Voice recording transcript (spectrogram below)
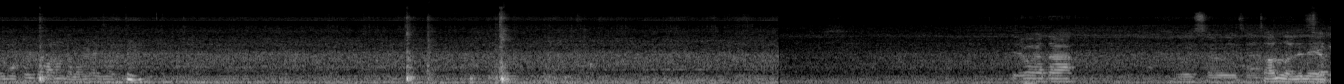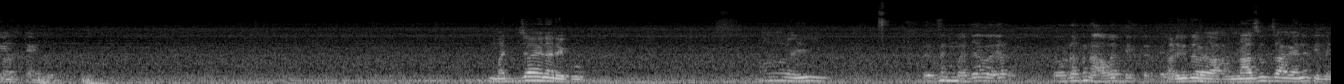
मोठं बनवून झालं ते बघ आता चालू झालेलं आहे आता. मज्जा येणार आहे खूप. मजा बघा तोंडातून आवाज निघतात अरे तिथं नाजूक जागा आहे ना तिथे.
